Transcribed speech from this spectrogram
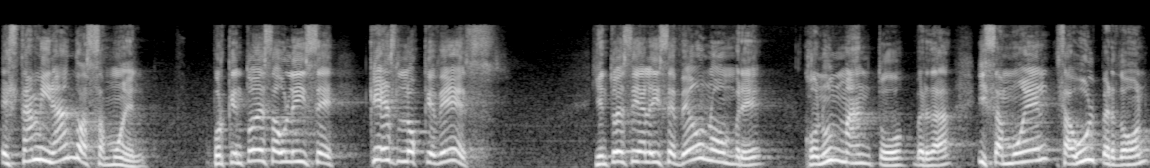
está mirando a Samuel. Porque entonces Saúl le dice, ¿qué es lo que ves? Y entonces ella le dice, veo un hombre con un manto, ¿verdad? Y Samuel, Saúl, perdón,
